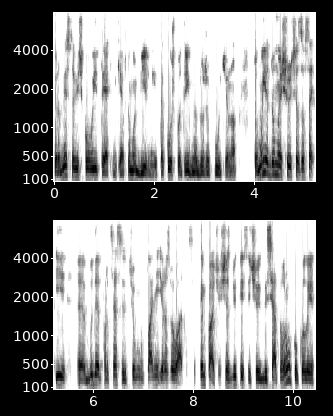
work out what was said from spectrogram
Виробництво військової техніки, автомобільної, також потрібно дуже Путіну. Тому я думаю, що за все і е, буде процес в цьому плані і розвиватися. Тим паче, ще з 2010 року, коли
